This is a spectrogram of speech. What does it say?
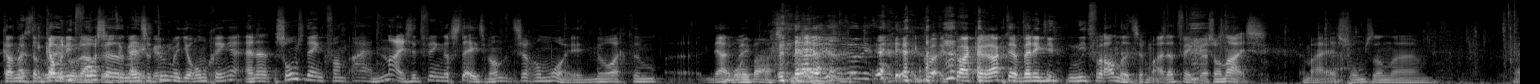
kan, niet, het ik me niet voorstellen dat mensen toen met je omgingen. En dan soms denk ik van, ah ja, nice, dit vind ik nog steeds, man. Dit is echt wel mooi. Ik ben wel echt een... eh, ja, een mooie ben- baas. Nee, dat niet ik- qua, qua karakter ben ik niet, niet veranderd, zeg maar. Dat vind ik best wel nice. Maar eh, soms dan... eh, ja,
